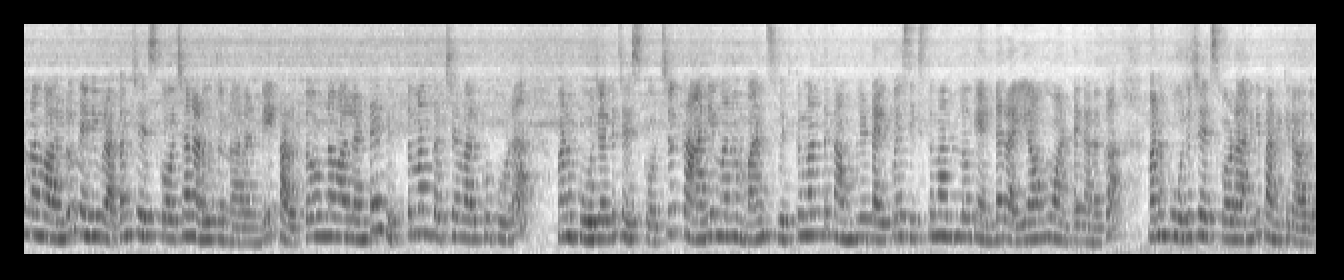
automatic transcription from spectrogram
ఉన్న వాళ్ళు మేము ఈ వ్రతం చేసుకోవచ్చు అని అడుగుతున్నారండి. కడుపుతో ఉన్న వాళ్ళు అంటే ఫిఫ్త్ మంత్ వచ్చే వరకు కూడా మనం పూజ అయితే చేసుకోవచ్చు. కానీ మనం వన్స్ ఫిఫ్త్ మంత్ కంప్లీట్ అయిపోయి సిక్స్త్ మంత్లోకి ఎంటర్ అయ్యాము అంటే కనుక మనం పూజ చేసుకోవడానికి పనికిరాదు.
